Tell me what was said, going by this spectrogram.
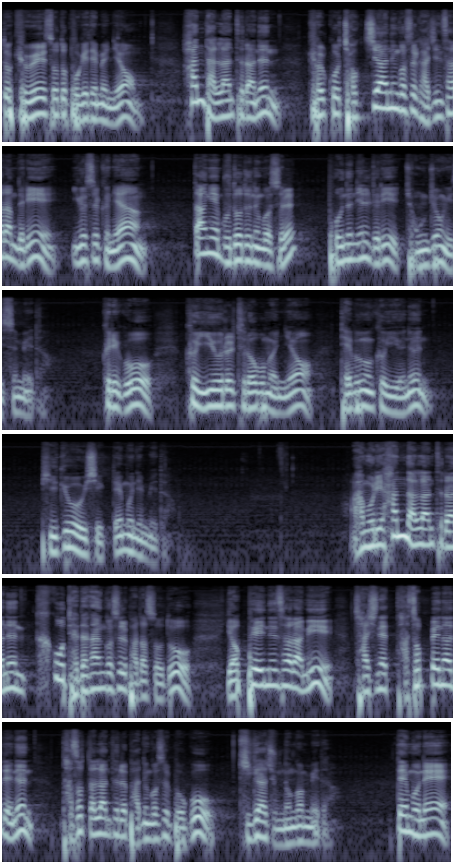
또 교회에서도 보게 되면요. 한 달란트라는 결코 적지 않은 것을 가진 사람들이 이것을 그냥 땅에 묻어두는 것을 보는 일들이 종종 있습니다. 그리고 그 이유를 들어보면요. 대부분 그 이유는 비교의식 때문입니다. 아무리 한 달란트라는 크고 대단한 것을 받았어도 옆에 있는 사람이 자신의 다섯 배나 되는 다섯 달란트를 받은 것을 보고 기가 죽는 겁니다. 때문에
